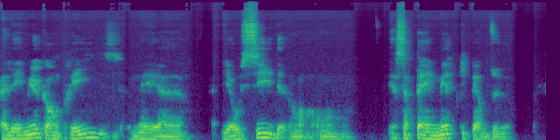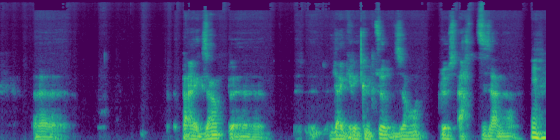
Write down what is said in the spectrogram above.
elle est mieux comprise, mais euh, il y a aussi il y a certains mythes qui perdurent. Euh, par exemple, euh, l'agriculture, disons, plus artisanale. Mhm.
